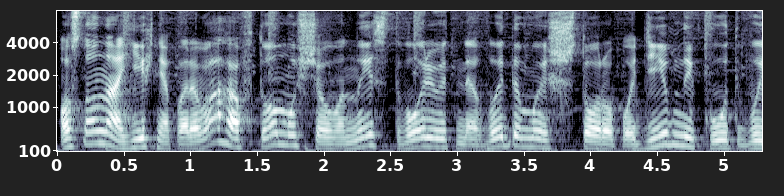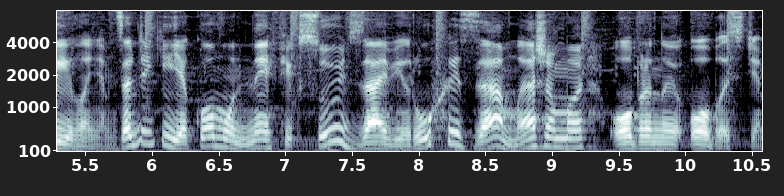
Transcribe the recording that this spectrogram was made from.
Основна їхня перевага в тому, що вони створюють невидимий штороподібний кут виявлення, завдяки якому не фіксують зайві рухи за межами обраної області.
